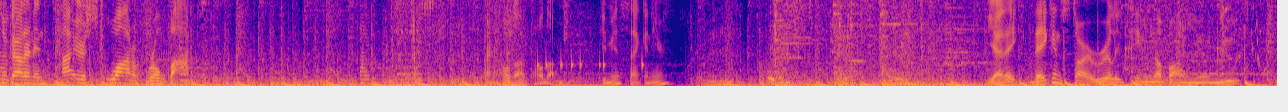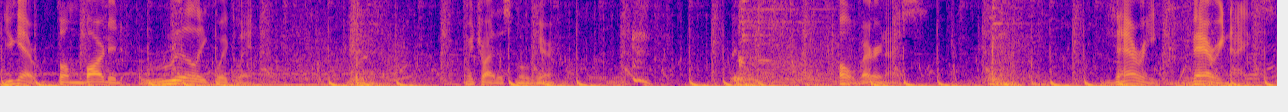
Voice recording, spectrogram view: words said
Took out an entire squad of robots. Alright, hold up, hold up. Give me a second here. Yeah, they, they can start really teaming up on you and you you get bombarded really quickly. Let me try this move here. Oh, very nice. Very, very nice.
